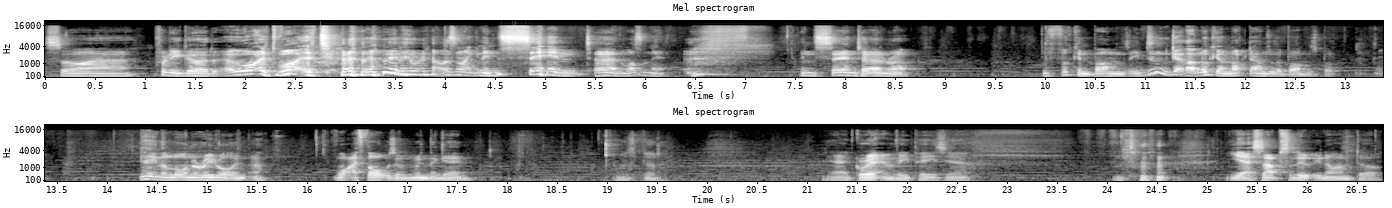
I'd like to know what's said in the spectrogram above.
So uh, pretty good. Uh, What a- what a turn! I mean, that was like an insane turn, wasn't it? Insane turn run. The fucking bombs. He didn't get that lucky on knockdowns with the bombs, but getting the loner reroll into what I thought was going to win the game was good. Yeah, great MVPs, yeah. yes, absolutely no I'm dog.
